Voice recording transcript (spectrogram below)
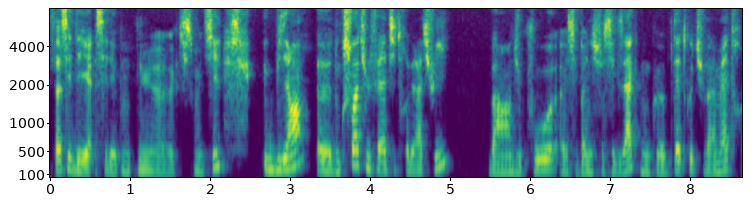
ça, c'est des, c'est des contenus qui sont utiles. Ou bien, donc, soit tu le fais à titre gratuit, ben du coup c'est pas une source exacte donc peut-être que tu vas mettre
